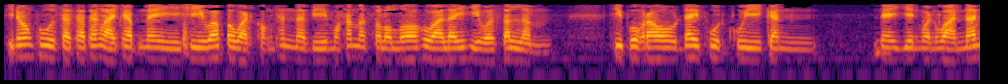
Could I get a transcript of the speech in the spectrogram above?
พี่น้องผู้ศรัทธาทั้งหลายครับ ในชีวประวัติของท่านนาบีมุฮัมมัดสุลลัลฮุอะลัยฮิวะสัลลัมที่พวกเราได้พูดคุยกันในเย็นวันวานนั้น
